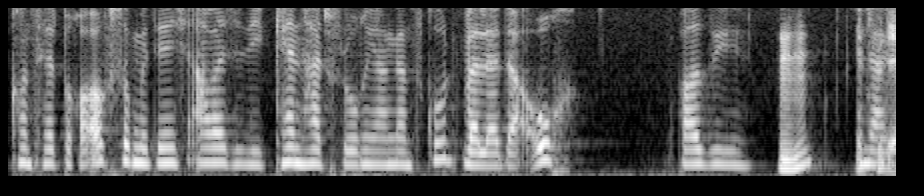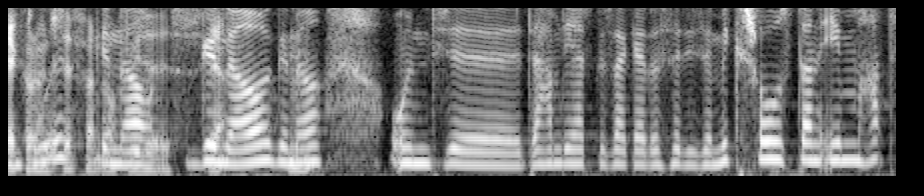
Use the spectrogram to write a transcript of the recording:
Konzertbüro Augsburg, mit denen ich arbeite, die kennen halt Florian ganz gut, weil er da auch quasi mhm. Jetzt mit Erkan und Stefan genau, auch wieder ist. Genau, ja. genau. Mhm. Und äh, da haben die halt gesagt, ja, dass er diese Mix-Shows dann eben hat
